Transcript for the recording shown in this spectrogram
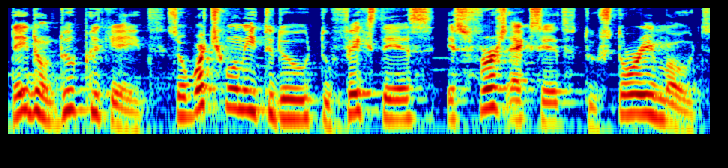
they don't duplicate. So what you will need to do to fix this is first exit to story mode.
